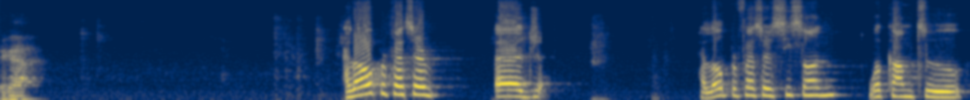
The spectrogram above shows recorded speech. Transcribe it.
Teka, Hello, Professor. Uh, Hello, Professor Sison. Welcome to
